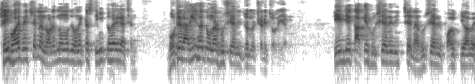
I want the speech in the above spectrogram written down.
সেই ভয় দেখছেন না? নরেন্দ্র মোদী অনেকটা স্তীমিত হয়ে গেছেন। ভোটের আগেই হয়তো ওনার হুঁশিয়ারির জন্য ছেড়ে চলে যাবে কে যে কাকে হুঁশিয়ারি দিচ্ছে না হুঁশিয়ারির ফল কি হবে?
